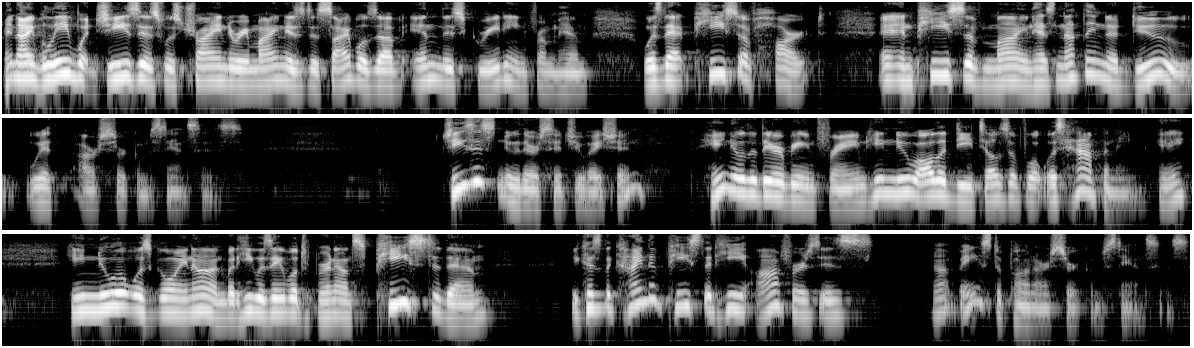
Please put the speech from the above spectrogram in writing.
And I believe what Jesus was trying to remind his disciples of in this greeting from him was that peace of heart and peace of mind has nothing to do with our circumstances. Jesus knew their situation. He knew that they were being framed. He knew all the details of what was happening. Okay? He knew what was going on, but he was able to pronounce peace to them because the kind of peace that he offers is not based upon our circumstances.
